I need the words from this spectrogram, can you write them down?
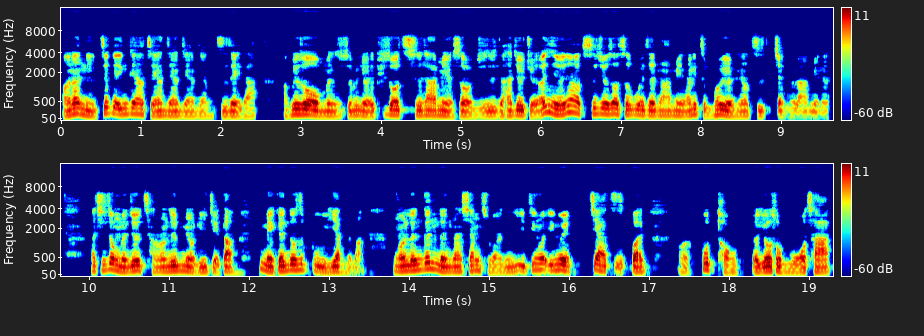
啊，那你这个应该要怎样怎样怎样怎样之类的啊？啊，比如说我们随便有人，譬如说吃拉面的时候，就是他就觉得，哎，你们要吃就是要吃味噌拉面啊，你怎么会有人要吃酱油拉面呢？那其实这种人就常常就没有理解到，每个人都是不一样的嘛。我们人跟人啊相处啊，你一定会因为价值观呃不同而有所摩擦。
